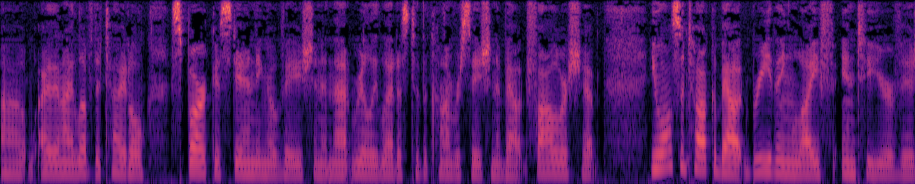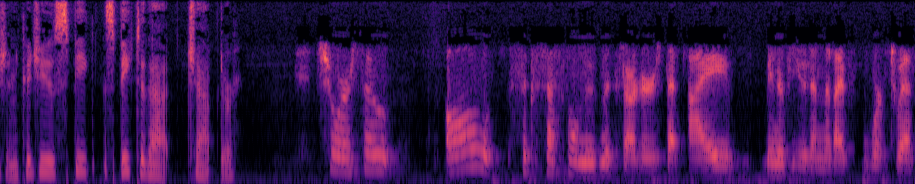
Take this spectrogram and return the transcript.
uh, and I love the title, "Spark a Standing Ovation," and that really led us to the conversation about followership. You also talk about breathing life into your vision. Could you speak speak to that chapter? Sure. So, all successful movement starters that I interviewed and that I've worked with,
